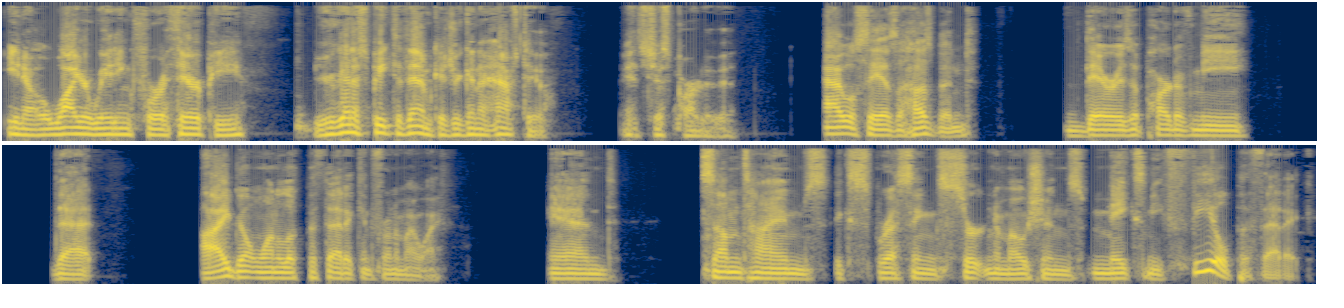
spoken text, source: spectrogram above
you know while you're waiting for a therapy you're going to speak to them because you're going to have to it's just part of it I will say as a husband, there is a part of me that I don't want to look pathetic in front of my wife. And sometimes expressing certain emotions makes me feel pathetic.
